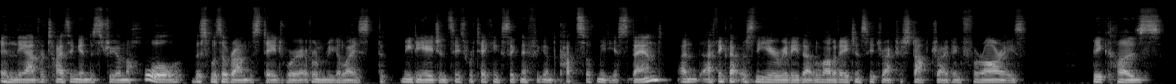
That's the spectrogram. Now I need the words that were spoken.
in the advertising industry on the whole, this was around the stage where everyone realized that media agencies were taking significant cuts of media spend. And I think that was the year really that a lot of agency directors stopped driving Ferraris because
